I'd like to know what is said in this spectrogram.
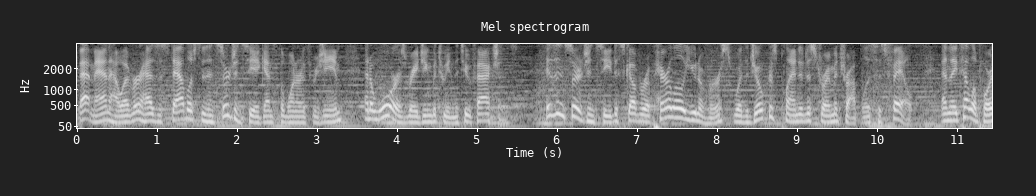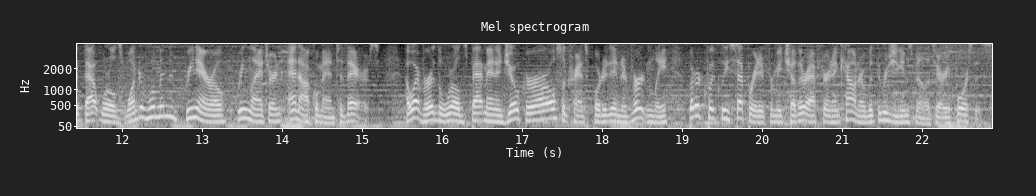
Batman, however, has established an insurgency against the One Earth regime, and a war is raging between the two factions. His insurgency discover a parallel universe where the Joker's plan to destroy Metropolis has failed, and they teleport that world's Wonder Woman, Green Arrow, Green Lantern, and Aquaman to theirs. However, the world's Batman and Joker are also transported inadvertently, but are quickly separated from each other after an encounter with the regime's military forces.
